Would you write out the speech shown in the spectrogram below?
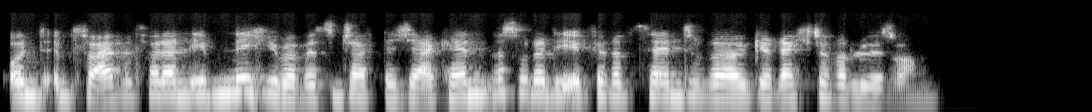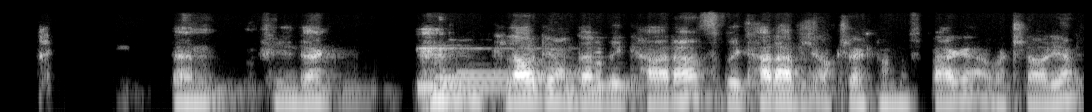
und im Zweifelsfall dann eben nicht über wissenschaftliche Erkenntnis oder die effizientere, gerechtere Lösung. Ähm, vielen Dank, Claudia und dann Ricarda. Für Ricarda habe ich auch gleich noch eine Frage, aber Claudia.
